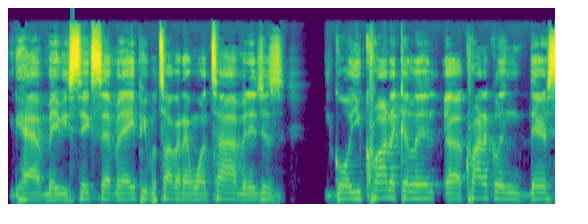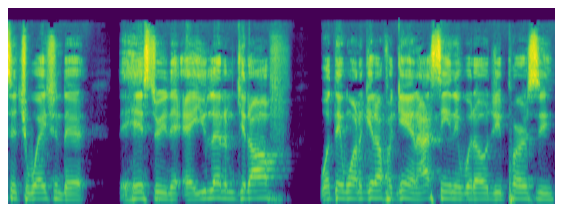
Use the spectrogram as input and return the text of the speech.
You have maybe six, seven, eight people talking at one time, and it just you going, you chronicling, uh, chronicling their situation, their the history. That hey, you let them get off what they want to get off. Again, I seen it with OG Percy,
